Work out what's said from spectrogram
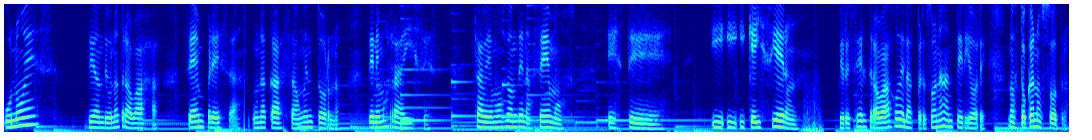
uno es de donde uno trabaja, sea empresa, una casa, un entorno. Tenemos raíces, sabemos dónde nacemos, este, y, qué hicieron. Pero ese es el trabajo de las personas anteriores. Nos toca a nosotros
